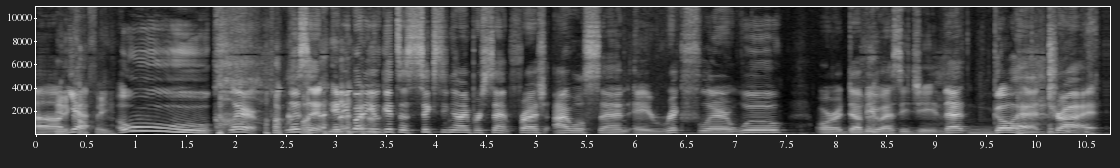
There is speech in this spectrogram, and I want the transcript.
Uh, yeah. coffee. Oh, Claire. Listen, no. anybody who gets a 69% fresh, I will send a Ric Flair woo or a WSEG. That go ahead, try it.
